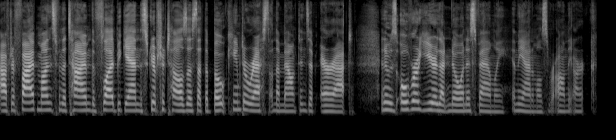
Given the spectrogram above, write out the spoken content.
After five months from the time the flood began, the scripture tells us that the boat came to rest on the mountains of Ararat. And it was over a year that Noah and his family and the animals were on the ark.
